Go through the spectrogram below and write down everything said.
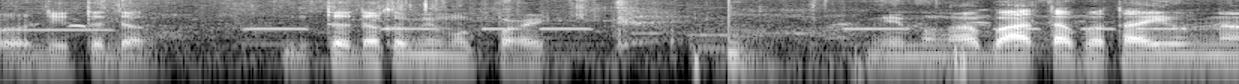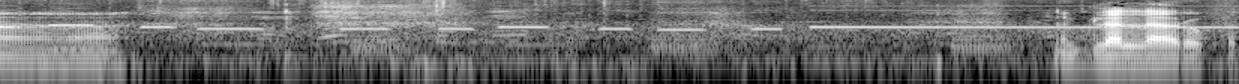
o dito daw dito daw kami mag-park may mga bata pa tayong na naglalaro pa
